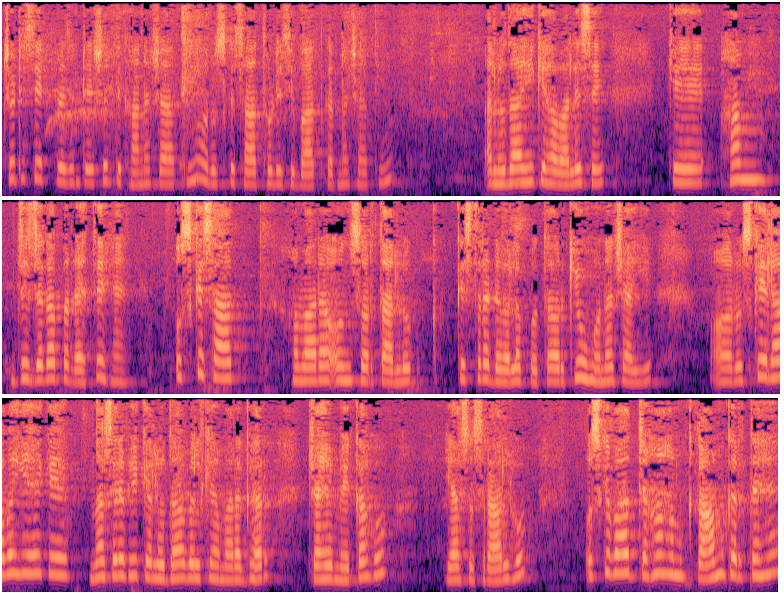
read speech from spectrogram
چھوٹی سی ایک پریزنٹیشن دکھانا چاہتی ہوں اور اس کے ساتھ تھوڑی سی بات کرنا چاہتی ہوں۔ الہدا ہی کے حوالے سے کہ ہم جس جگہ پر رہتے ہیں، اس کے ساتھ ہمارا انس اور تعلق کس طرح ڈیولپ ہوتا ہے اور کیوں ہونا چاہیے؟ اور اس کے علاوہ یہ ہے کہ نہ صرف ہی کہ الہدا بلکہ ہمارا گھر، چاہے میکا ہو یا سسرال ہو، اس کے بعد جہاں ہم کام کرتے ہیں،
